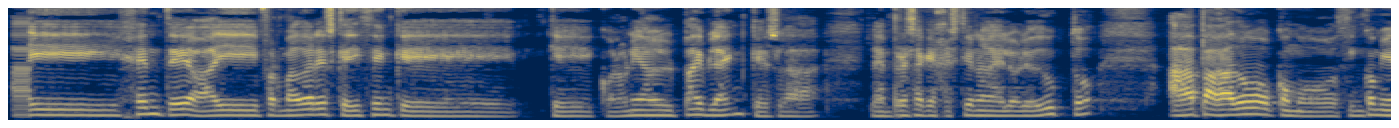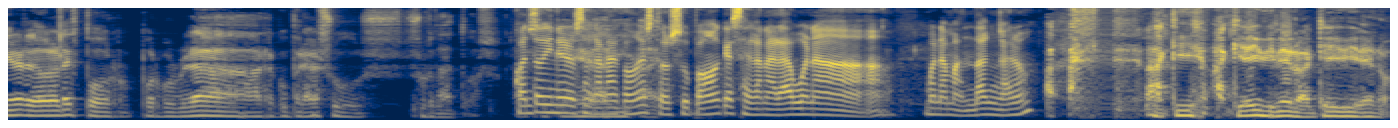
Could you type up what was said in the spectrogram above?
hay gente o hay formadores que dicen que, que Colonial Pipeline, que es la, la empresa que gestiona el oleoducto, ha pagado como 5 millones de dólares por, por volver a recuperar sus, sus datos. ¿Cuánto Así dinero se gana con esto? Supongo que se ganará buena, buena mandanga, ¿no? Aquí, aquí hay dinero, aquí hay dinero.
